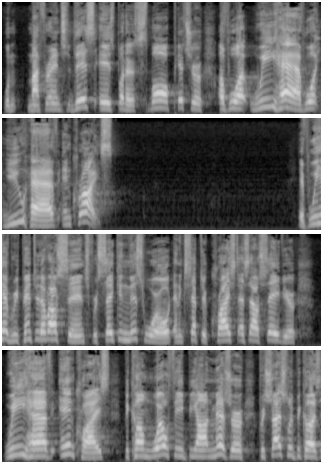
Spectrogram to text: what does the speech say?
Well, my friends, this is but a small picture of what we have, what you have in Christ. If we have repented of our sins, forsaken this world, and accepted Christ as our Savior, we have in Christ become wealthy beyond measure precisely because,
